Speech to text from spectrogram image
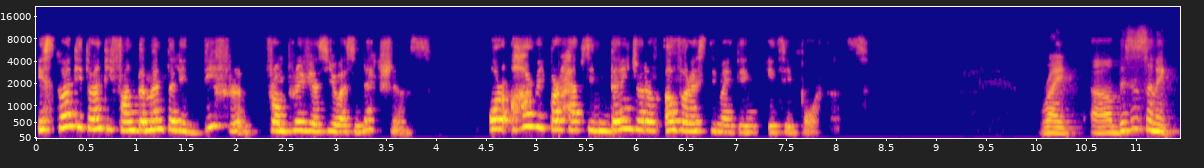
is 2020 fundamentally different from previous US elections? Or are we perhaps in danger of overestimating its importance? Right. Uh, this is an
